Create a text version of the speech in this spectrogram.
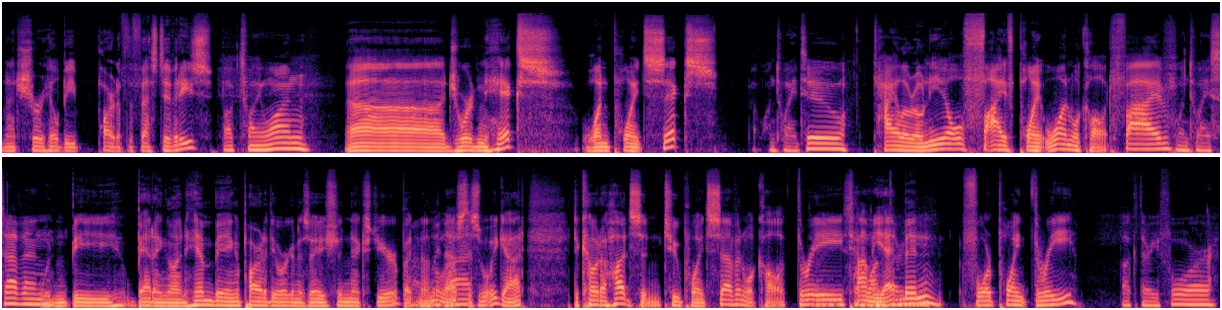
Not sure he'll be part of the festivities. Buck 21. Uh, Jordan Hicks, 1.6. About 122. Tyler O'Neill, 5.1. We'll call it 5. 127. Wouldn't be betting on him being a part of the organization next year, but Probably nonetheless, not. this is what we got. Dakota Hudson, 2.7. We'll call it 3. Three, so Tommy 130. Edman, 4.3. Buck 34.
